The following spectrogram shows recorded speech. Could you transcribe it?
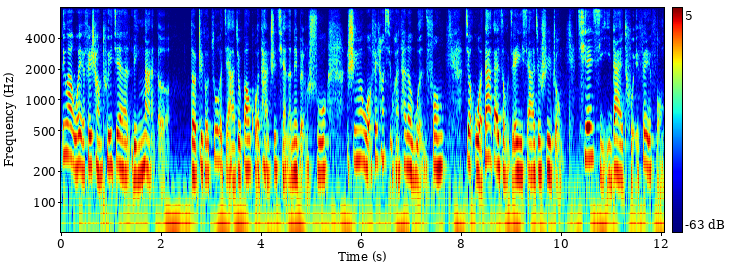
另外我也非常推荐林马的的这个作家，就包括他之前的那本书，是因为我非常喜欢他的文风。就我大概总结一下，就是一种千禧一代颓废风。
